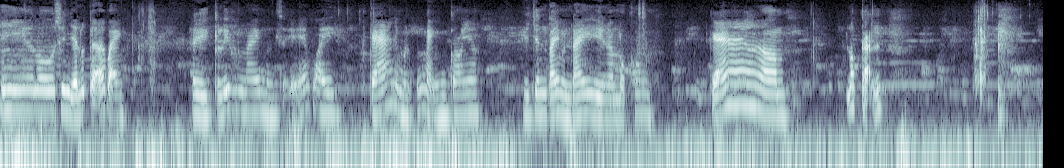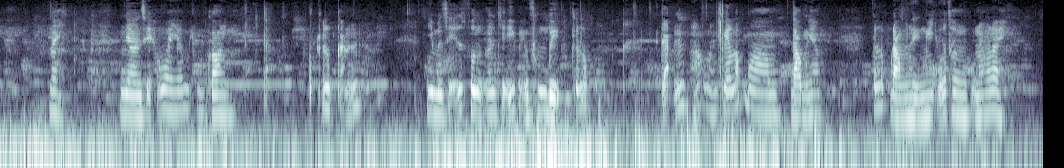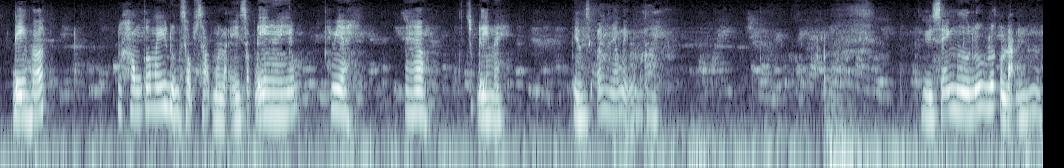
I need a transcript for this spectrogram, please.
Hello, xin chào tất cả các bạn. Thì clip hôm nay mình sẽ quay cá cho mình các bạn coi nha. Thì trên tay mình đây thì là một con cá um, lóc cảnh Này, giờ mình sẽ quay cho bạn coi cái lóc cảnh Thì mình sẽ phân chỉ bạn phân biệt cái lóc cảnh hoặc là cái lóc um, đồng nha cái lớp đồng thì ngay chỗ thân của nó đây. Đen hết. Nó không có mấy đường sọc sọc mà lại sọc đen này giống thấy vậy thấy không? Sọc đen này. Giờ mình sẽ bắn cho bạn cùng coi. Ngày sáng mưa nước rất là lạnh.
